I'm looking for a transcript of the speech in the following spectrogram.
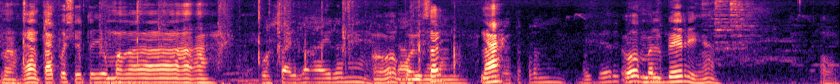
No, ayan, tapos ito yung mga Bonsai lang island eh. oh, bonsai. Na? Mulberry. Oh, mulberry. Yan. Oh.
